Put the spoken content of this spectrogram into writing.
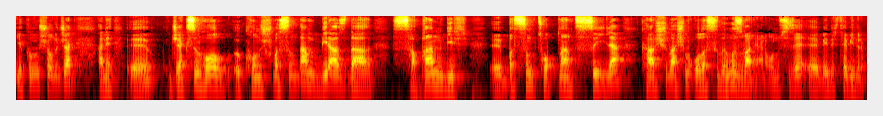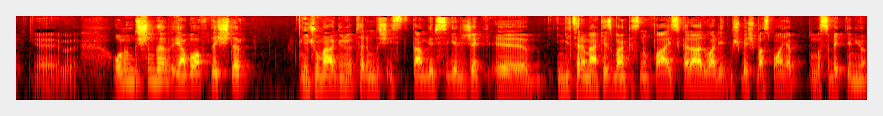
yapılmış olacak. Hani e, Jackson Hole konuşmasından biraz daha sapan bir e, basın toplantısıyla karşılaşma olasılığımız var. Yani onu size e, belirtebilirim. E, onun dışında yani bu hafta işte Cuma günü tarım dışı istihdam verisi gelecek. E, İngiltere Merkez Bankası'nın faiz kararı var. 75 bas puan yapılması bekleniyor.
